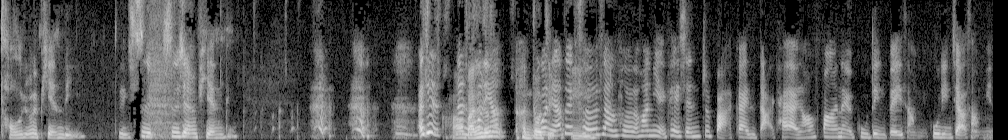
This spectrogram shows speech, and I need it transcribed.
头就会偏离，对视 视线偏离。而且，那如果你要如果你要在车上喝的话，你也可以先就把盖子打开来，然后放在那个固定杯上面、固定架上面。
